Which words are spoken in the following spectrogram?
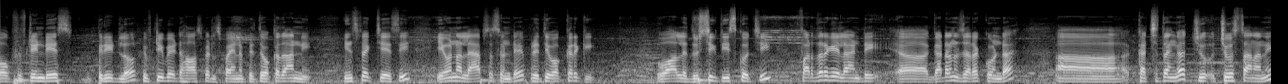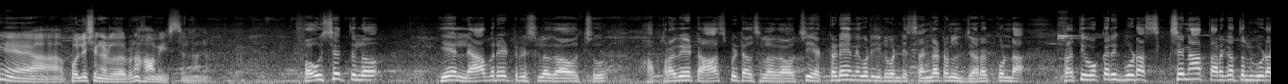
ఒక ఫిఫ్టీన్ డేస్ పీరియడ్లో ఫిఫ్టీ బెడ్ హాస్పిటల్స్ పైన ప్రతి ఒక్కదాన్ని ఇన్స్పెక్ట్ చేసి ఏమైనా ల్యాబ్సెస్ ఉంటే ప్రతి ఒక్కరికి వాళ్ళ దృష్టికి తీసుకొచ్చి ఫర్దర్గా ఇలాంటి ఘటన జరగకుండా ఖచ్చితంగా చూ చూస్తానని పొల్యూషన్ కంట్రోల్ తరఫున హామీ ఇస్తున్నాను. భవిష్యత్తులో ఏ ల్యాబొరేటరీస్లో కావచ్చు ఆ ప్రైవేట్ హాస్పిటల్స్లో కావచ్చు ఎక్కడైనా కూడా ఇటువంటి సంఘటనలు జరగకుండా ప్రతి ఒక్కరికి కూడా శిక్షణా తరగతులు కూడా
